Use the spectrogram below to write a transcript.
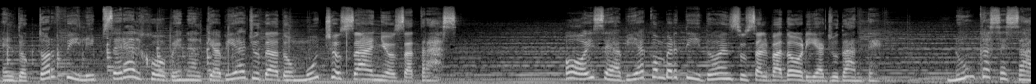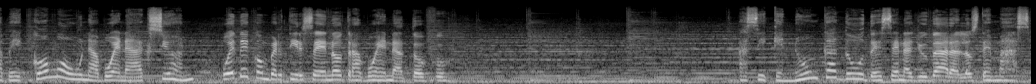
El doctor Phillips era el joven al que había ayudado muchos años atrás. Hoy se había convertido en su salvador y ayudante. Nunca se sabe cómo una buena acción puede convertirse en otra buena, Tofu. Así que nunca dudes en ayudar a los demás.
